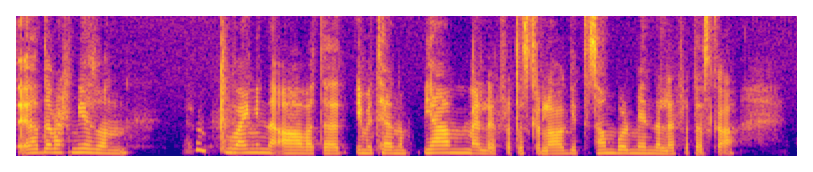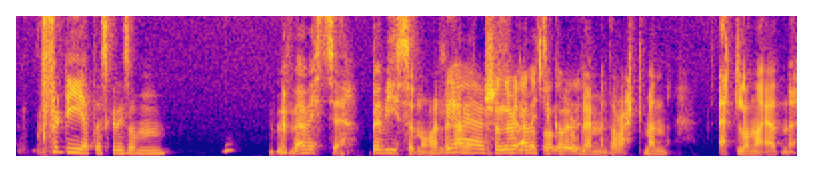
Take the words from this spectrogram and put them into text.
Ja, det har vært mye sånn på vegne av at jeg inviterer noen hjem, eller for at jeg skal lage til samboeren min, eller for at jeg skal Fordi at jeg skal liksom Jeg vet ikke. Bevise noe. Eller, jeg vet, jeg vet ikke hva problemet mitt har vært, men et eller annet er det nå.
